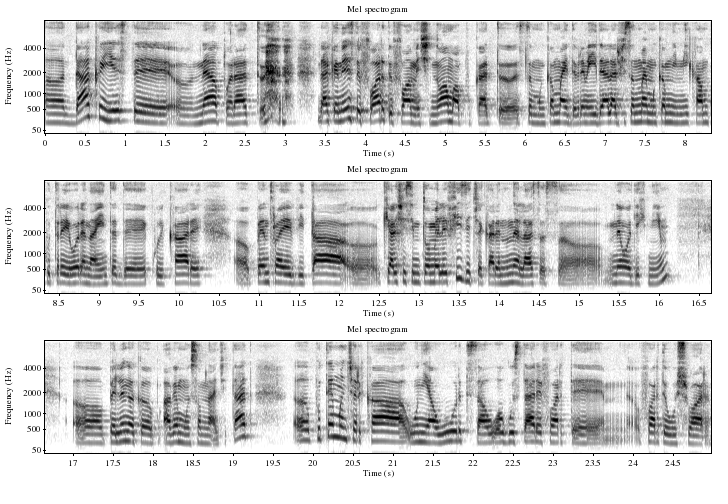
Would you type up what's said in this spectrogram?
Uh, dacă este uh, neapărat Dacă ne este foarte foame și nu am apucat uh, să mâncăm mai devreme, ideal ar fi să nu mai mâncăm nimic cam cu 3 ore înainte de culcare uh, pentru a evita uh, chiar și simptomele fizice care nu ne lasă să ne odihnim. Pe lângă că avem un somn agitat, putem încerca un iaurt sau o gustare foarte, foarte ușoară.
